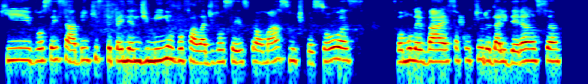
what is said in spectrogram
que vocês sabem que, dependendo de mim, eu vou falar de vocês para o máximo de pessoas. Vamos levar essa cultura da liderança,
